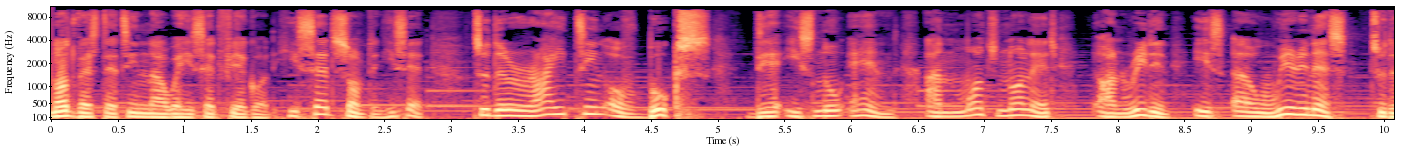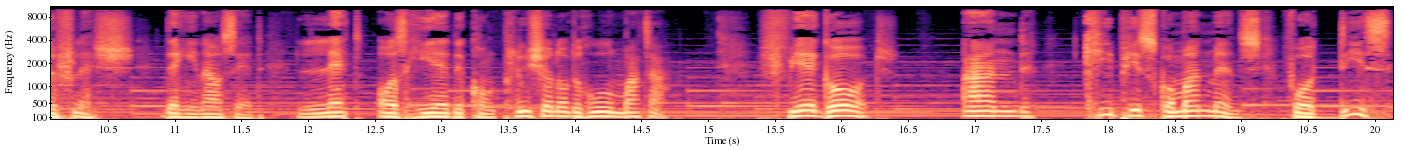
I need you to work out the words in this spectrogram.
not verse 13 now, where he said, Fear God. He said something. He said, To the writing of books there is no end, and much knowledge and reading is a weariness to the flesh. Then he now said, Let us hear the conclusion of the whole matter. Fear God and keep his commandments, for this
